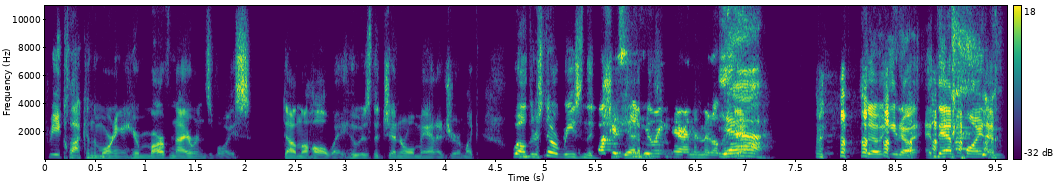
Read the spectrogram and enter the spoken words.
three o'clock in the morning. I hear Marv Nyren's voice down the hallway, who is the general manager. I'm like, well, there's no reason the What is he GM. doing there in the middle of the yeah. So, you know, at that point, I'm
